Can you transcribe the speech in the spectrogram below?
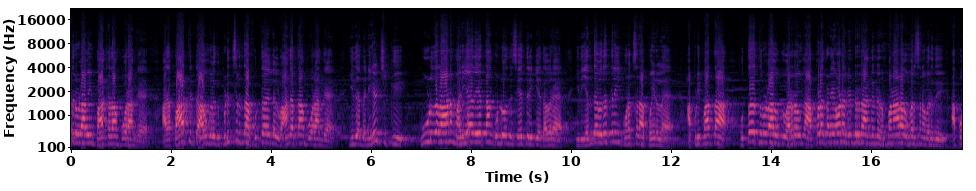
திருவிழாவையும் பார்க்க தான் போகிறாங்க அதை பார்த்துட்டு அவங்களுக்கு பிடிச்சிருந்தா புத்தகங்கள் வாங்கத்தான் போகிறாங்க இது அந்த நிகழ்ச்சிக்கு கூடுதலான மரியாதையை தான் கொண்டு வந்து சேர்த்திருக்கே தவிர இது எந்த விதத்திலையும் குறைச்சலா போயிடல. அப்படி பார்த்தா புத்தக திருவிழாவுக்கு வர்றவங்க அப்பள கடையோட நின்றுறாங்கன்னு ரொம்ப நாளாக விமர்சனம் வருது. அப்போ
